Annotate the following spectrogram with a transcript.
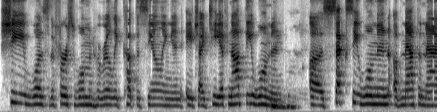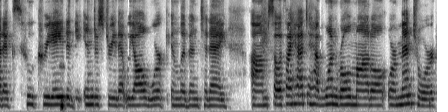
She was the first woman who really cut the ceiling in HIT, if not the woman, a sexy woman of mathematics who created the industry that we all work and live in today. Um, so if I had to have one role model or mentor,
